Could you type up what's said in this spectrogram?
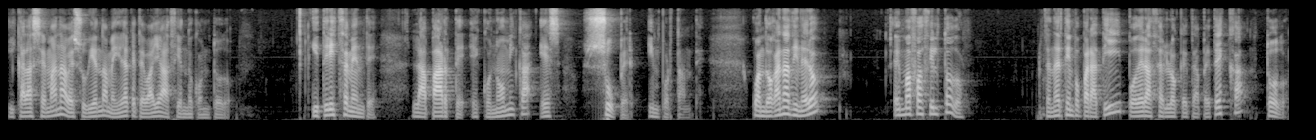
y cada semana ves subiendo a medida que te vayas haciendo con todo. Y tristemente, la parte económica es súper importante. Cuando ganas dinero, es más fácil todo. Tener tiempo para ti, poder hacer lo que te apetezca, todo.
